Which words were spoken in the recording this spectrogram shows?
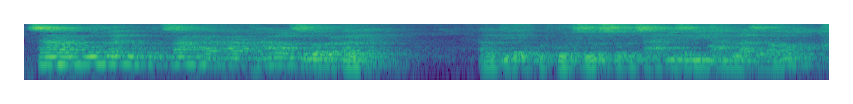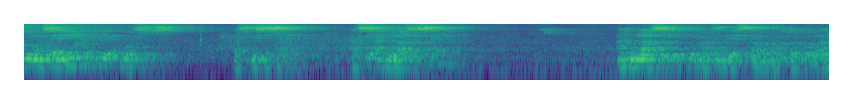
Syarat mutlak untuk sah dan halal sebuah perkawinan kalau tidak ikut kursus suatu saat bisa minta anulasi kamu guru saya ini tidak kursus. Pasti selesai. Kasih anulasi saya anulasi itu macam dia sekarang menonton bola.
